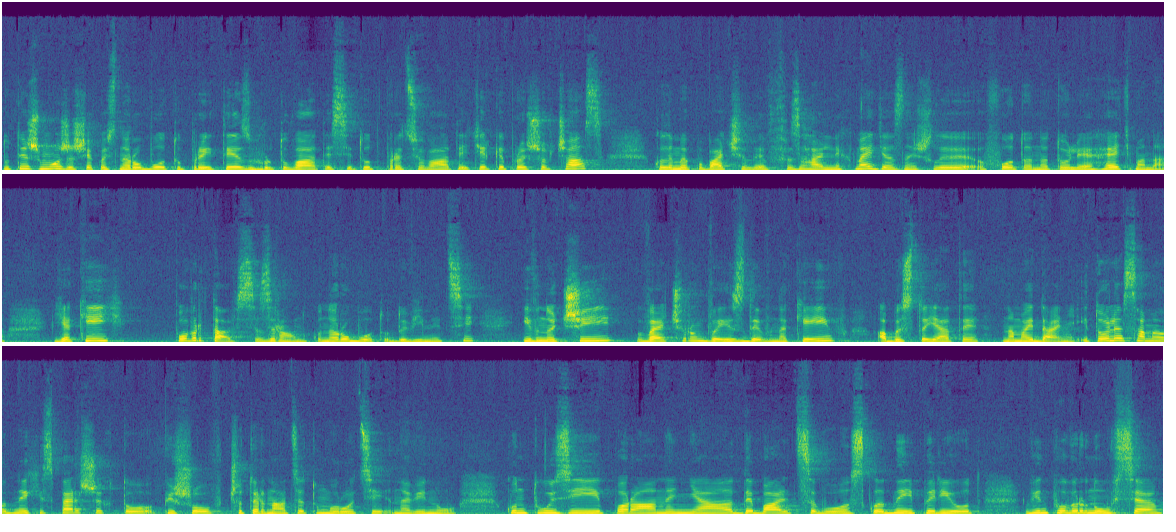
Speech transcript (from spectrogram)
ну ти ж можеш якось на роботу прийти, згуртуватись і тут працювати. І тільки пройшов час, коли ми побачили в загальних медіа, знайшли фото Анатолія Гетьмана, який повертався зранку на роботу до Вінниці і вночі вечором виїздив на Київ, аби стояти на майдані. І Толя саме одних із перших, хто пішов в 2014 році на війну. Контузії, поранення, Дебальцево, складний період. Він повернувся.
